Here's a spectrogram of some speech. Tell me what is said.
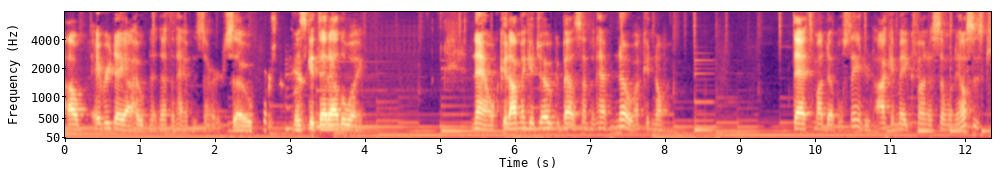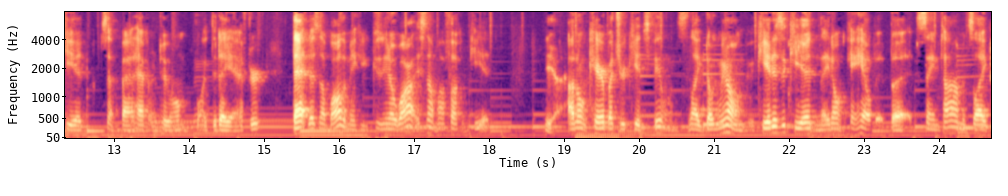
I every day I hope that nothing happens to her. So of course not. let's get that out of the way. Now, could I make a joke about something happening? No, I could not. That's my double standard. I can make fun of someone else's kid, something bad happening to them, like the day after. That does not bother me because you know why? It's not my fucking kid. Yeah. I don't care about your kid's feelings. Like, don't get me wrong, a kid is a kid and they don't can't help it. But at the same time, it's like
